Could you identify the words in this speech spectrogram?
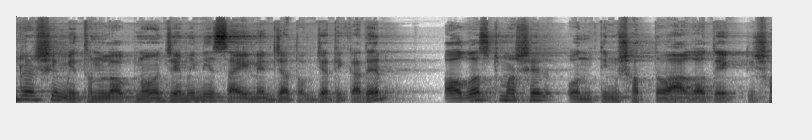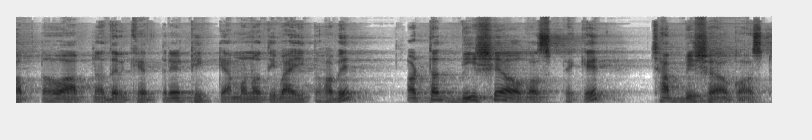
রাশি, মিথুন লগ্ন জেমিনি সাইনের জাতক জাতিকাদের অগস্ট মাসের অন্তিম সপ্তাহ আগত একটি সপ্তাহ আপনাদের ক্ষেত্রে ঠিক কেমন অতিবাহিত হবে? অর্থাৎ বিশে অগস্ট থেকে ছাব্বিশে অগস্ট।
